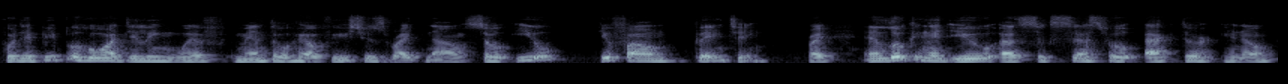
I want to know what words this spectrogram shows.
for the people who are dealing with mental health issues right now. So, you you found painting, right? And looking at you a successful actor, you know,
